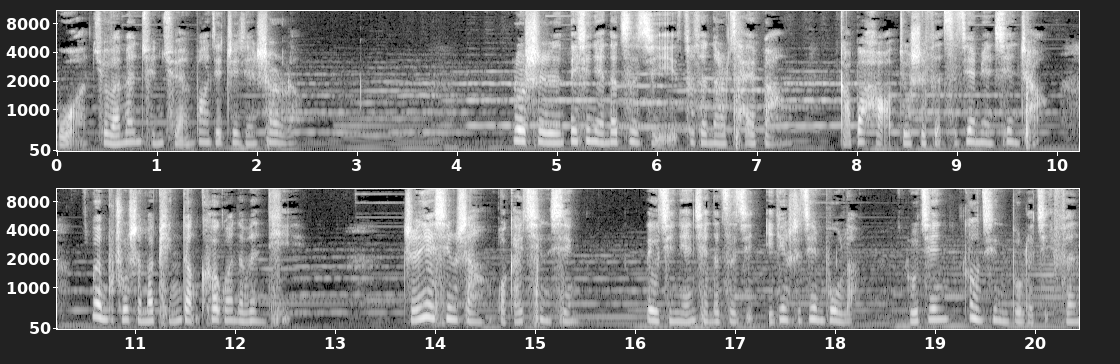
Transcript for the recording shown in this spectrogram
我却完完全全忘记这件事儿了。若是那些年的自己坐在那儿采访，搞不好就是粉丝见面现场。问不出什么平等客观的问题。职业性上，我该庆幸，六七年前的自己一定是进步了，如今更进步了几分。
